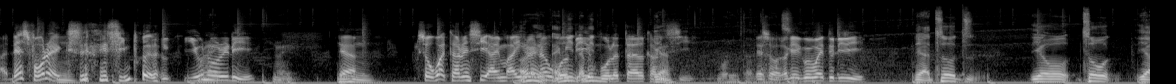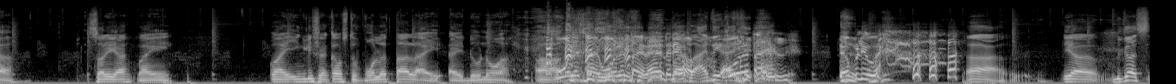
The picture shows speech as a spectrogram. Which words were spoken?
Uh, that's forex. Simple. You know Right. already. right Yeah. Mm. So what currency I'm eyeing right Alright, now I will mean- be I mean- volatile yeah. currency. Volatile That's all. currency. Okay, go back to Didi. Yeah. So t- yo. So yeah. Sorry ah, my my English when it comes to volatile, I I don't know ah. Uh, Volatile, volatile. Eh, tadi But- but I think I- volatile. W. Ah, yeah, because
